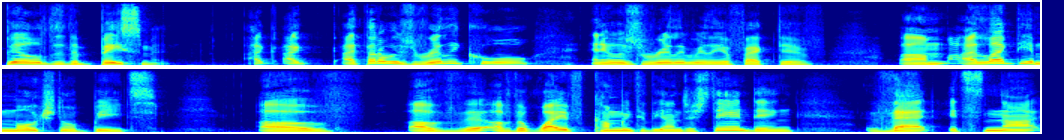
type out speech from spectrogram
builds in the basement. I, I, I thought it was really cool and it was really, really effective. Um, I like the emotional beats of of the of the wife coming to the understanding that it's not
